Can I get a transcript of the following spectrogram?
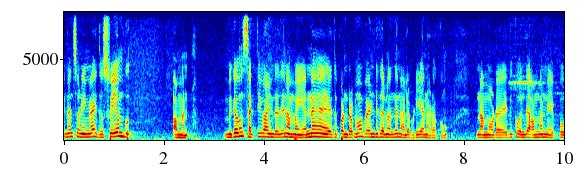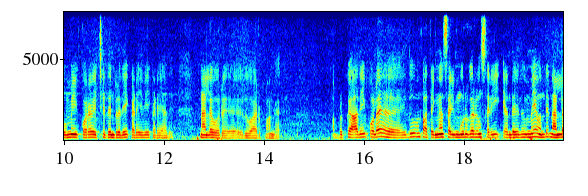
என்னன்னு சொன்னீங்கன்னா இது சுயம்பு அம்மன். மிகவும் சக்தி வாய்ந்தது. நம்ம என்ன இது பண்ணுறோமோ வேண்டுதல் வந்து நல்லபடியாக நடக்கும். நம்மளோட இதுக்கு வந்து அம்மன் எப்போவுமே குறை வச்சதுன்றதே கிடையவே கிடையாது. நல்ல ஒரு இதுவாக இருப்பாங்க. அப்புறம் அதே போல் இதுவும் பார்த்திங்கன்னா சரி முருகரும் சரி அந்த இதுவுமே வந்து நல்ல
